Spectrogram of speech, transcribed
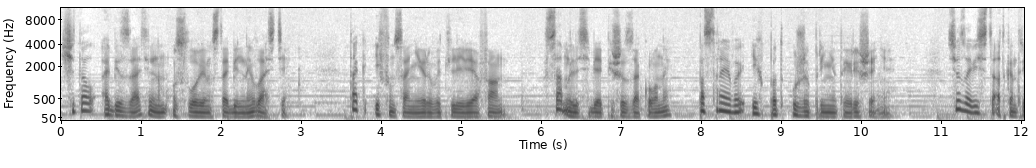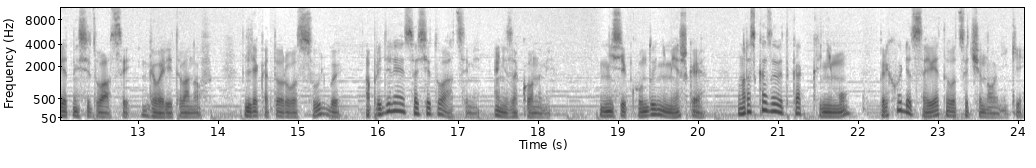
считал обязательным условием стабильной власти. Так и функционирует Левиафан – сам для себя пишет законы, подстраивая их под уже принятые решения. Все зависит от конкретной ситуации, говорит Иванов, для которого судьбы определяются ситуациями, а не законами. Ни секунду не мешкая, он рассказывает, как к нему приходят советоваться чиновники,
